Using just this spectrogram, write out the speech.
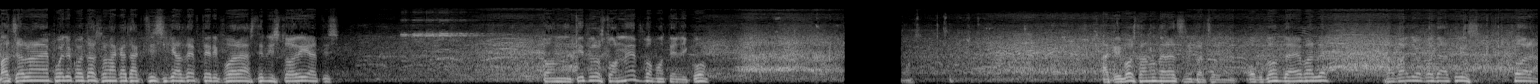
Μπαρτσελώνα είναι πολύ κοντά στο να κατακτήσει για δεύτερη φορά στην ιστορία της τον τίτλο στον 7ο τελικό. Ακριβώς τα νούμερα της είναι η Μπαρτσελώνα. 80 έβαλε, θα βάλει 83 τώρα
